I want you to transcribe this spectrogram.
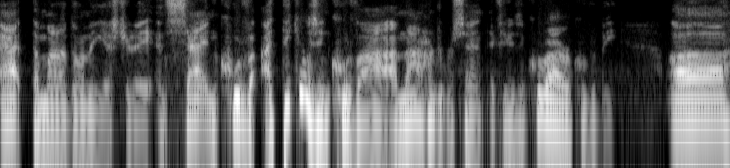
at the Maradona yesterday and sat in Curva. I think it was in Curva A. I'm not 100 percent if he was in Curva or Curva B. Uh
